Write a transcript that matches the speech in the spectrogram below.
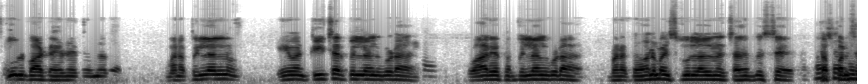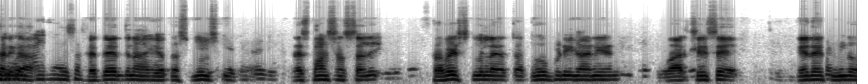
స్కూల్ బాట ఏదైతే ఉన్నదో మన పిల్లలను ఈవెన్ టీచర్ పిల్లలు కూడా వారి యొక్క పిల్లలు కూడా మన గవర్నమెంట్ స్కూళ్ళలో చదివిస్తే తప్పనిసరిగా పెద్ద ఎత్తున ఈ యొక్క స్కూల్స్కి రెస్పాన్స్ వస్తుంది. ప్రైవేట్ స్కూళ్ళ యొక్క దోపిడీ కానివ్వండి వారు చేసే ఏదైతే ఉందో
